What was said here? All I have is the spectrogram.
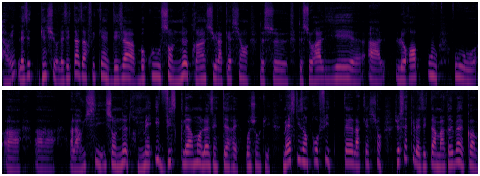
Ah oui? Les, bien sûr, les États africains, déjà, beaucoup sont neutres hein, sur la question de se, de se rallier euh, à l'Europe ou, ou à, à- à la Russie. Ils sont neutres, mais ils visent clairement leurs intérêts aujourd'hui. Mais est-ce qu'ils en profitent? Telle est la question. Je sais que les États maghrébins, comme,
